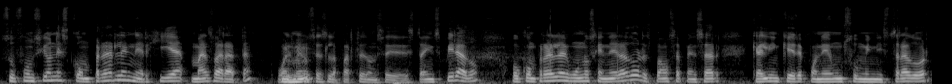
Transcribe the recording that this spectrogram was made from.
su función es comprar la energía más barata, o al menos es la parte donde se está inspirado, o comprarle algunos generadores. Vamos a pensar que alguien quiere poner un suministrador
